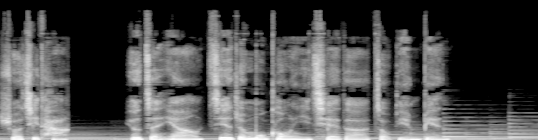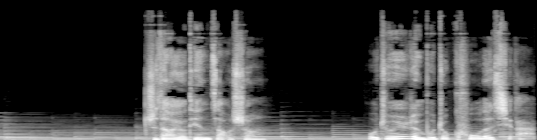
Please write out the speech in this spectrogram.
说起他又怎样接着目空一切的走边边。直到有天早上，我终于忍不住哭了起来。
